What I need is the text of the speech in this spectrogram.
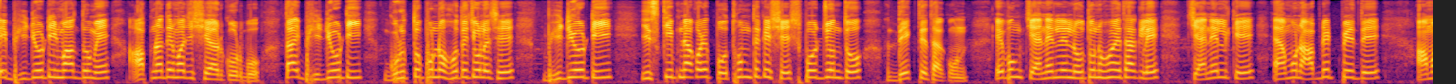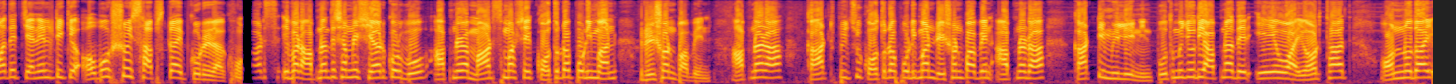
এই ভিডিওটির মাধ্যমে আপনাদের মাঝে শেয়ার করব। তাই ভিডিওটি গুরুত্বপূর্ণ হতে চলেছে। ভিডিওটি স্কিপ না করে প্রথম থেকে শেষ পর্যন্ত দেখতে থাকুন। এবং চ্যানেলে নতুন হয়ে থাকলে চ্যানেলকে এমন আপডেট পেতে আমাদের চ্যানেলটিকে অবশ্যই সাবস্ক্রাইব করে রাখুন। এবার আপনাদের সামনে শেয়ার করব আপনারা মার্চ মাসে কতটা পরিমাণ রেশন পাবেন। আপনারা কার্ড পিছু কতটা পরিমাণ রেশন পাবেন আপনারা কার্ডটি মিলিয়ে নিন। প্রথমে যদি আপনাদের এ ওয়াই অর্থাৎ অন্নদায়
